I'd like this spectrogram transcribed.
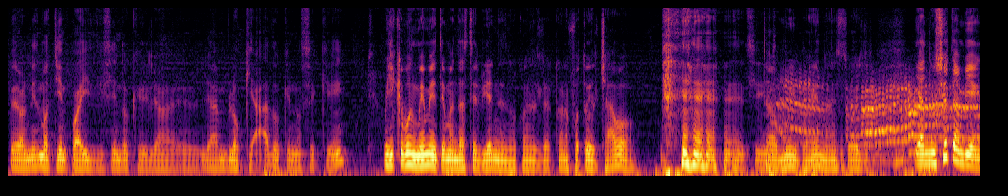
pero al mismo tiempo ahí diciendo que le, ha- le han bloqueado, que no sé qué. Oye, qué buen meme te mandaste el viernes, ¿no? Con, el- con la foto del chavo. Sí. Estaba muy bueno eso, oye. Y anunció también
